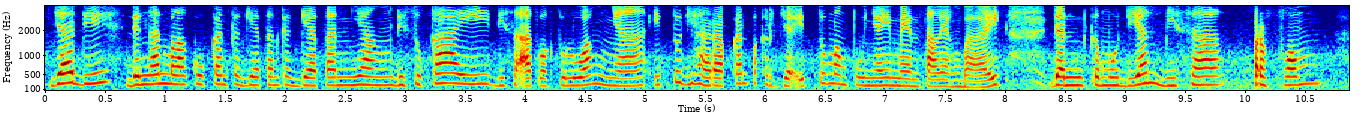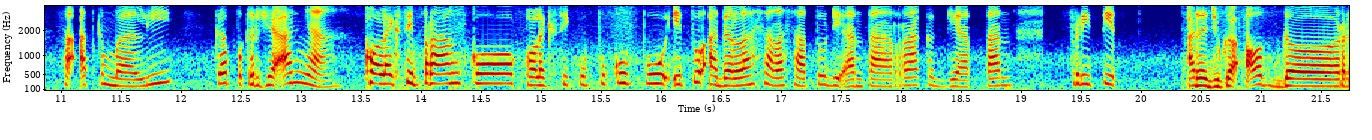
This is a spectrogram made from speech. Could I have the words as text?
Jadi, dengan melakukan kegiatan-kegiatan yang disukai di saat waktu luangnya, itu diharapkan pekerja itu mempunyai mental yang baik dan kemudian bisa perform saat kembali ke pekerjaannya. Koleksi perangko, koleksi kupu-kupu itu adalah salah satu di antara kegiatan free tit. Ada juga outdoor,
